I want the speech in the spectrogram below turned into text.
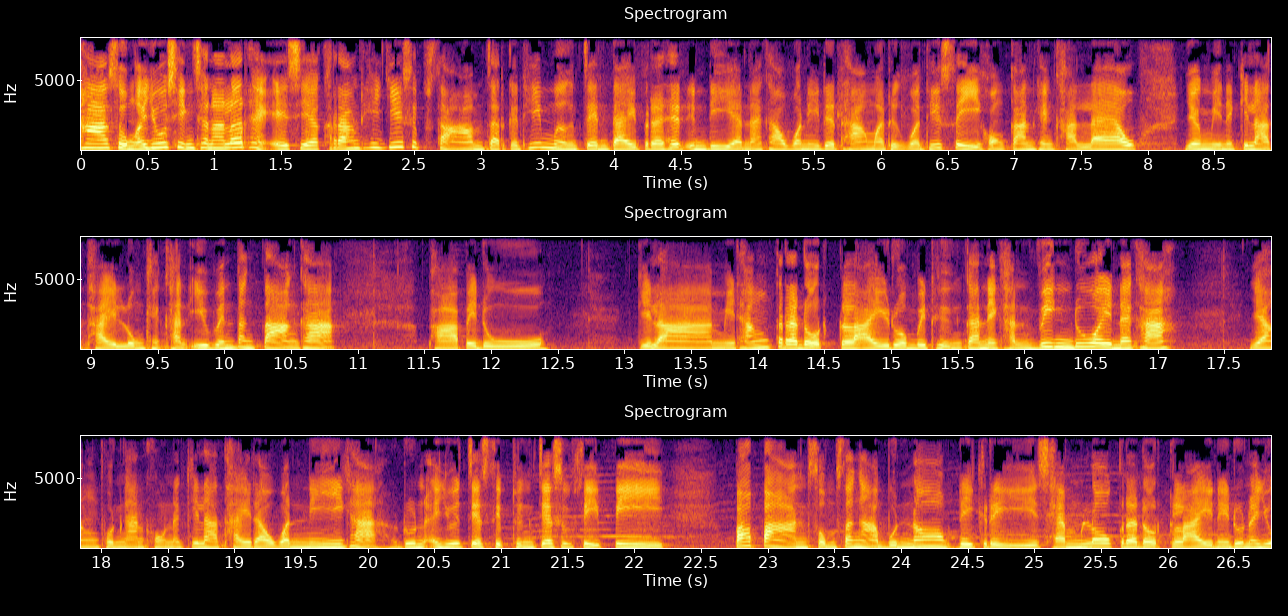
ฑาสูงอายุชิงชนะเลิศแห่งเอเชียครั้งที่ 23 จัดกันที่เมืองเจนไดประเทศอินเดียนะคะ วันนี้เดินทางมาถึงวันที่ 4 ของการแข่งขันแล้ว ยังมีนักกีฬาไทยลงแข่งขันอีเวนต์ต่างๆ ค่ะ พาไปดู กีฬามีทั้งกระโดดไกลรวมไปถึงการแข่งขันวิ่งด้วยนะคะ อย่างผลงานของนักกีฬาไทยเราวันนี้ค่ะ รุ่นอายุ 70-74 ปี ป้าปานสมสง่าบุญนอกดีกรี แชมป์โลกกระโดดไกลในรุ่นอายุ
